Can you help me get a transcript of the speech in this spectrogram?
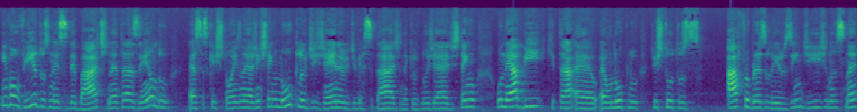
envolvidos nesse debate, né, trazendo essas questões. Né? A gente tem o núcleo de gênero e diversidade, né, que é o NUGERES, tem o, o NEABI, que tra- é, é o núcleo de estudos afro-brasileiros e indígenas. Né?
